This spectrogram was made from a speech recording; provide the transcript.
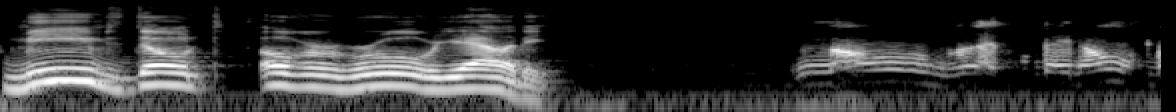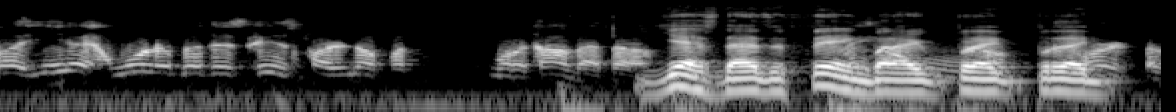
memes don't overrule reality. No, but they don't. But yeah, Warner Brothers is partnered up with Mortal Kombat though. Yes, that is a thing, They but I, but I, but I, part of it.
